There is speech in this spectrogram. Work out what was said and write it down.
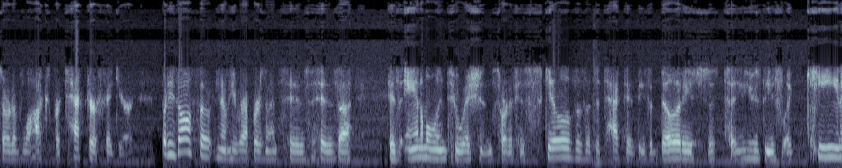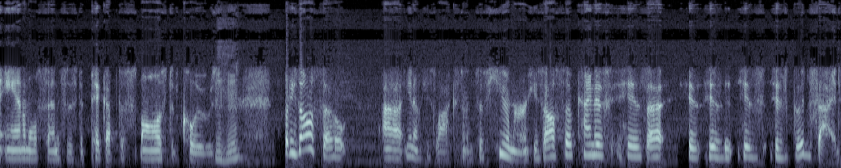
sort of Locke's protector figure, but he's also, you know, he represents his his uh, his animal intuition, sort of his skills as a detective, these abilities to, to use these like keen animal senses to pick up the smallest of clues. But he's also, uh, you know, he's Locke's sense of humor. He's also kind of his uh, his his his his good side.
